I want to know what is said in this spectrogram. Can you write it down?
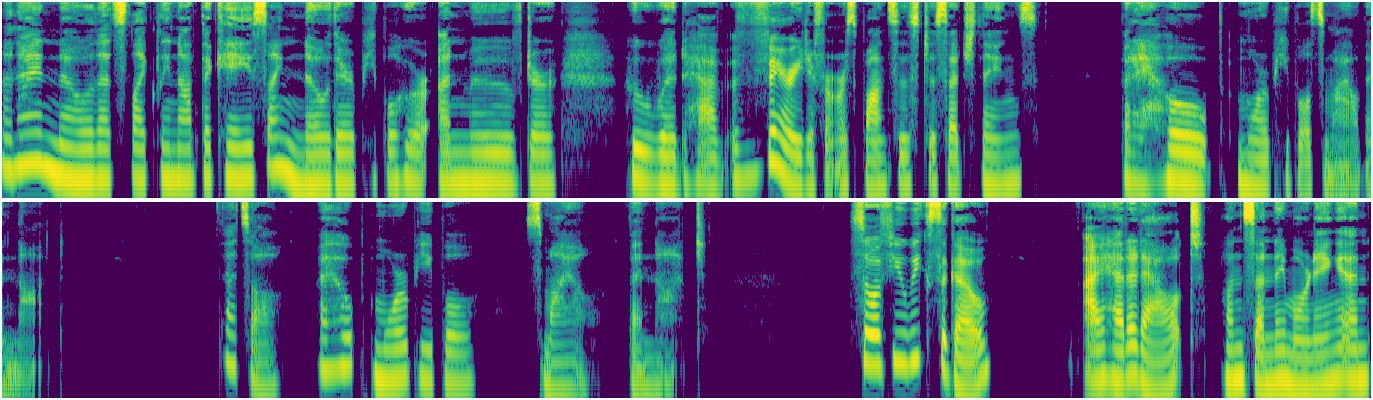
And I know that's likely not the case. I know there are people who are unmoved or who would have very different responses to such things. But I hope more people smile than not. That's all. I hope more people smile than not. So a few weeks ago, I headed out on Sunday morning and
